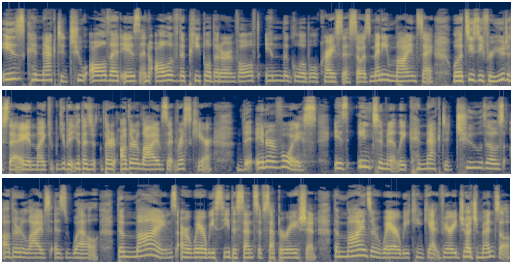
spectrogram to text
is connected to all that is and all of the people that are involved in the global crisis. So, as many minds say, well, it's easy for you to say, and like, there are other lives at risk here. The inner voice is intimately connected to those other lives as well. The minds are where we see the sense of separation. The minds are where we can get very judgmental,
